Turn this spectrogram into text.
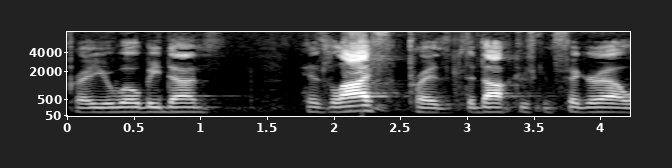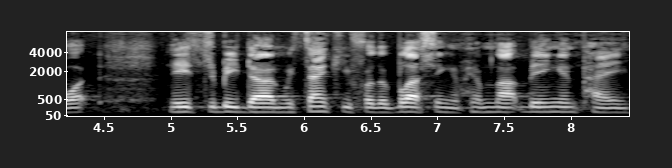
pray your will be done his life. Pray that the doctors can figure out what needs to be done. We thank you for the blessing of him not being in pain.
